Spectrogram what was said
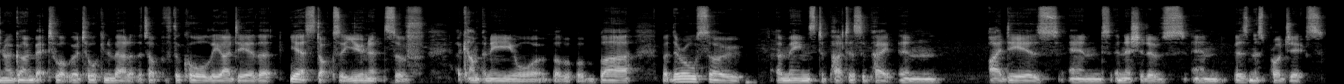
you know, going back to what we were talking about at the top of the call, the idea that, yeah, stocks are units of a company or blah, blah, blah, blah, but they're also a means to participate in ideas and initiatives and business projects.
